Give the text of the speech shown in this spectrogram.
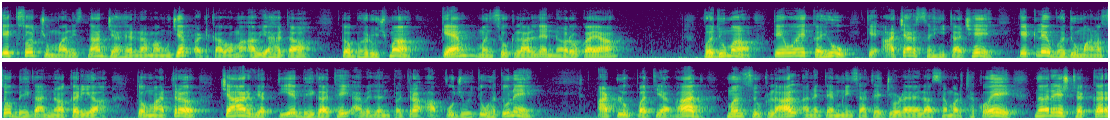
એકસો ચુમ્માલીસના જાહેરનામા મુજબ અટકાવવામાં આવ્યા હતા. તો ભરૂચમાં કેમ મનસુખલાલને ન રોકાયા? વધુમાં તેઓએ કહ્યું કે આચારસંહિતા છે એટલે વધુ માણસો ભેગા ન કર્યા. તો માત્ર ચાર વ્યક્તિએ ભેગા થઈ આવેદનપત્ર આપવું જોઈતું હતું ને? આટલું પત્યા બાદ મનસુખલાલ અને તેમની સાથે જોડાયેલા સમર્થકોએ નરેશ ઠક્કર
